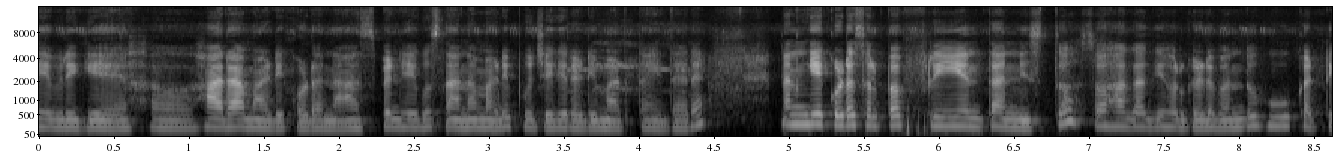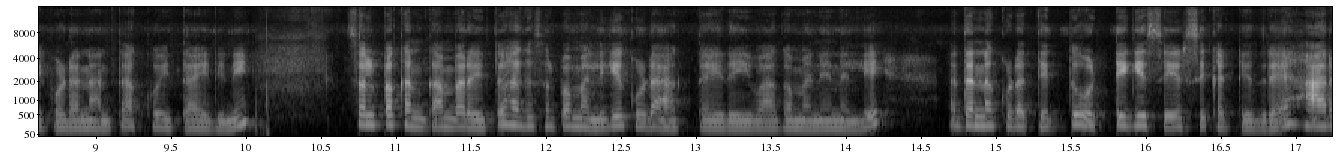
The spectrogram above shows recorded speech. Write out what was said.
ದೇವರಿಗೆ ಹಾರ ಮಾಡಿ ಕೊಡೋಣ. ಹಸ್ಬೆಂಡ್ ಹೇಗೂ ಸ್ನಾನ ಮಾಡಿ ಪೂಜೆಗೆ ರೆಡಿ ಮಾಡ್ತಾ ಇದ್ದಾರೆ. ನನಗೆ ಕೂಡ ಸ್ವಲ್ಪ ಫ್ರೀ ಅಂತ ಅನ್ನಿಸ್ತು. ಸೊ ಹಾಗಾಗಿ ಹೊರಗಡೆ ಬಂದು ಹೂ ಕಟ್ಟಿ ಕೊಡೋಣ ಅಂತ ಕೊಯ್ತಾ ಇದ್ದೀನಿ. ಸ್ವಲ್ಪ ಕನಕಾಂಬರ ಇತ್ತು, ಹಾಗೆ ಸ್ವಲ್ಪ ಮಲ್ಲಿಗೆ ಕೂಡ ಆಗ್ತಾ ಇದೆ ಇವಾಗ ಮನೆಯಲ್ಲಿ. ಅದನ್ನು ಕೂಡ ತೆಗೆದು ಒಟ್ಟಿಗೆ ಸೇರಿಸಿ ಕಟ್ಟಿದರೆ ಹಾರ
